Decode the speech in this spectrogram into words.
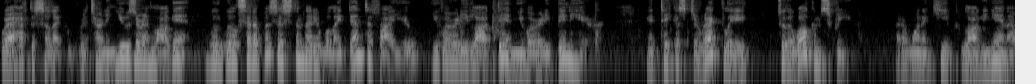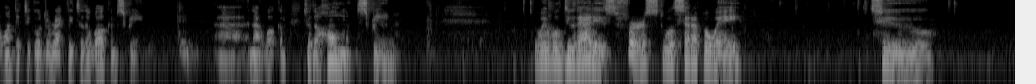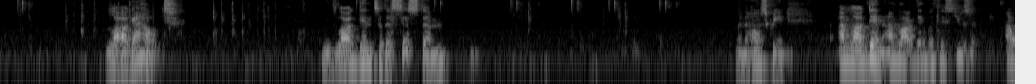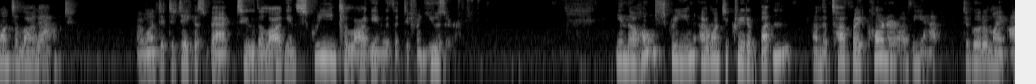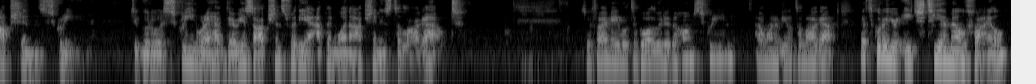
where I have to select returning user and log in. We'll, we'll set up a system that it will identify you. You've already logged in, you've already been here, and take us directly to the welcome screen. I don't want to keep logging in. I want it to go directly to the welcome screen. Uh, not welcome, to the home screen. The way we'll do that is first we'll set up a way to log out. We've logged into the system in the home screen. I'm logged in. I'm logged in with this user. I want to log out. I want it to take us back to the login screen to log in with a different user. In the home screen, I want to create a button on the top right corner of the app to go to my options screen, to go to a screen where I have various options for the app, and one option is to log out. So if I'm able to go all the way to the home screen, I want to be able to log out. Let's go to your HTML file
